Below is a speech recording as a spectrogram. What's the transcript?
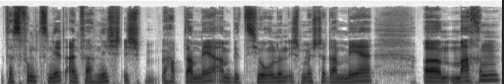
das funktioniert einfach nicht. Ich habe da mehr Ambitionen, ich möchte da mehr ähm, machen.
